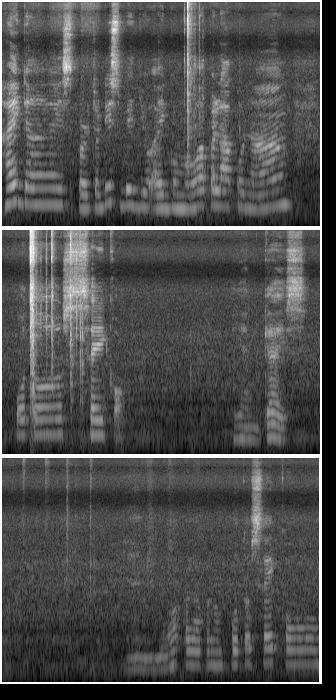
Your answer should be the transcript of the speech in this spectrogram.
Hi guys! For today's video ay gumawa pala ako ng photo seiko. Ayan guys. Ayan, gumawa pala ako ng photo seiko.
